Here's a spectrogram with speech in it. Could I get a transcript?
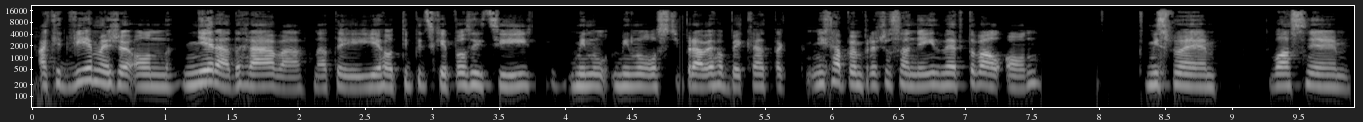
A keď vieme, že on nerad hráva na tej jeho typickej pozícii minul- minulosti pravého beka, tak nechápem, prečo sa neinvertoval on. My sme vlastne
